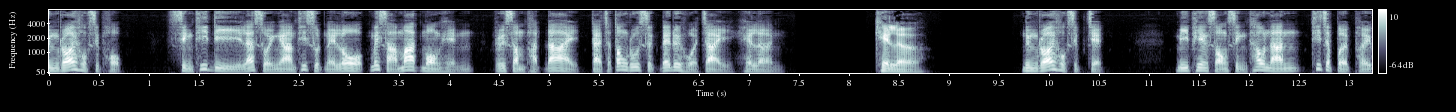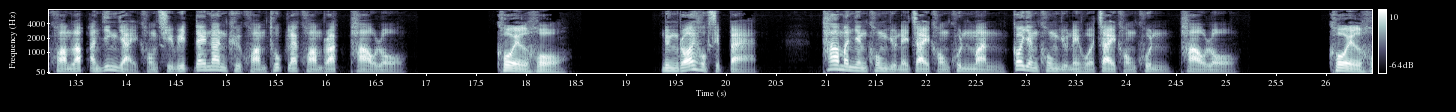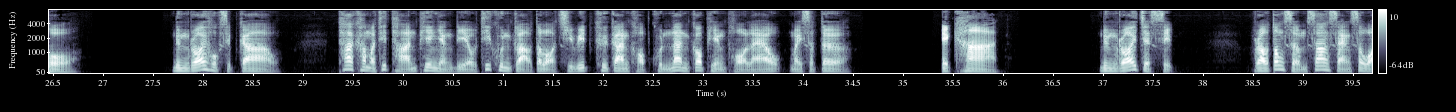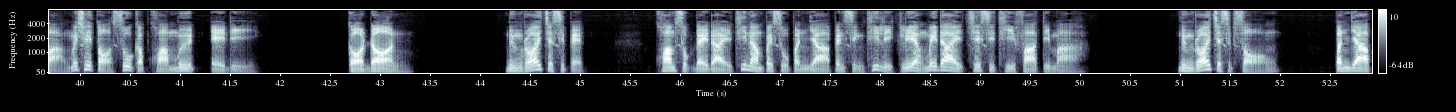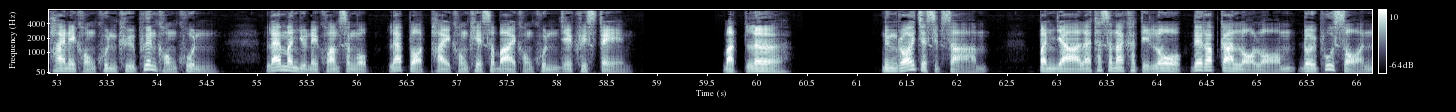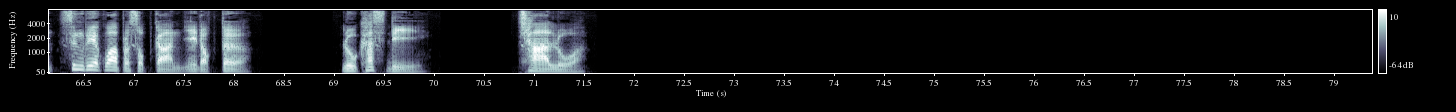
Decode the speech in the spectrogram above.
166 สิ่งที่ดีและสวยงามที่สุดในโลกไม่สามารถมองเห็น หรือสัมผัสได้ แต่จะต้องรู้สึกได้ด้วยหัวใจเฮเลน Keller 167 มีเพียงสองสิ่งเท่านั้นที่จะเปิดเผยความลับอันยิ่งใหญ่ของชีวิตได้นั่นคือความทุกข์และความรักพาโล Coelho 168 ถ้ามันยังคงอยู่ในใจของคุณมัน ก็ยังคงอยู่ในหัวใจของคุณ พาโล Coelho 169 ถ้าคำอธิษฐานเพียงอย่างเดียวที่คุณกล่าวตลอดชีวิตคือการขอบคุณนั่นก็เพียงพอแล้วไมสเตอร์ Eckhart 170 เราต้องเสริมสร้างแสงสว่างไม่ใช่ต่อสู้กับความมืด AD Gordon 171 ความสุขใด ๆ ที่นำไปสู่ปัญญาเป็นสิ่งที่หลีกเลี่ยงไม่ได้เจสิทีฟาติมา 172 ปัญญาภายในของคุณคือเพื่อนของคุณ และมันอยู่ในความสงบและปลอดภัยของเขตสบายของคุณเยคริสเตน Butler 173 ปัญญาและทัศนคติโลกได้รับการหล่อหลอมโดยผู้สอนซึ่งเรียกว่าประสบการณ์เยด็อกเตอร์ ลูคัสดี ชาลัว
